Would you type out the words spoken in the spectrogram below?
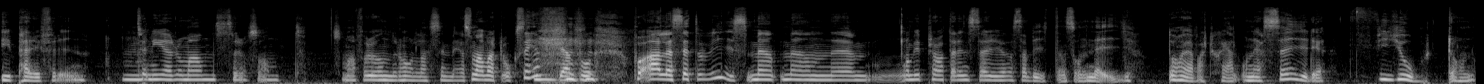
i periferin. Mm. Turnéromanser och sånt. Som man får underhålla sig med. Som har varit också häftiga på, på alla sätt och vis. Men, men um, om vi pratar den seriösa biten så nej. Då har jag varit själv. Och när jag säger det, 14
